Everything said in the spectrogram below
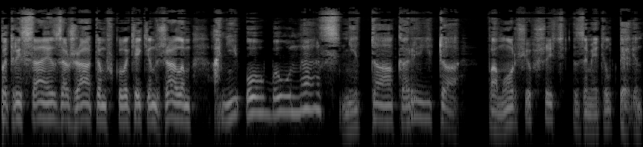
потрясая зажатым в кулаке кинжалом. «Они оба у нас, не так, Арита!» — поморщившись, заметил Перин.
